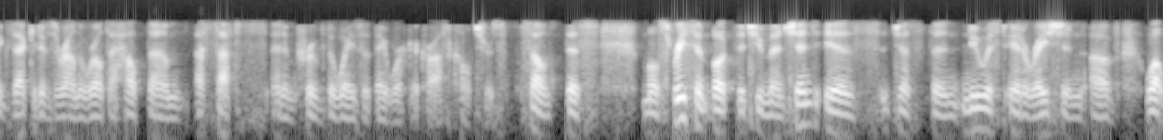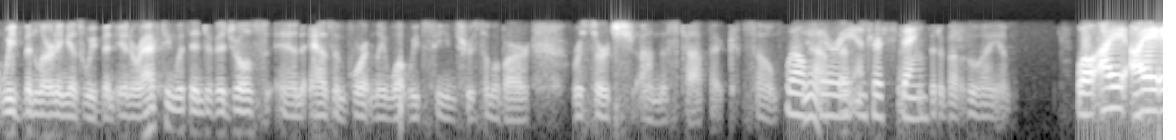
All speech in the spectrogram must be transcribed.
executives around the world to help them assess and improve the ways that they work across cultures. So, this most recent book that you mentioned is just the newest iteration of what we've been learning as we've been interacting with individuals, and as importantly, what we've seen through some of our research on this topic. So, well, yeah, very that's, interesting. That's a bit about who I am. Well, I I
